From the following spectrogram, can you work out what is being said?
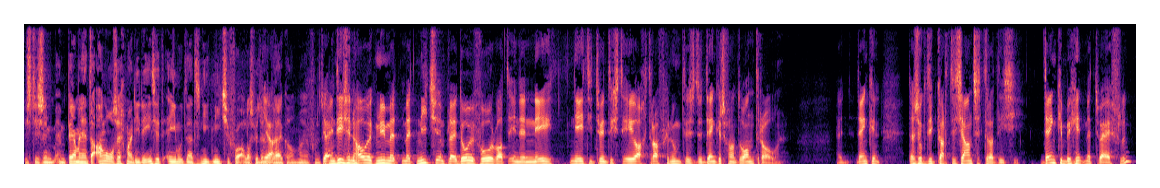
Dus het is een, een, permanente angel zeg maar, die erin zit. En je moet net als niet Nietzsche voor alles willen gebruiken. Om, uh, voor ja, in die zin hou ik nu met, met Nietzsche een pleidooi voor wat in de 19e, 20e eeuw achteraf genoemd is de denkers van het wantrouwen. Denken, dat is ook die Cartesiaanse traditie. Denken begint met twijfelen.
